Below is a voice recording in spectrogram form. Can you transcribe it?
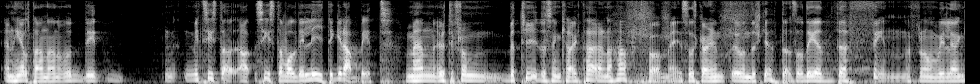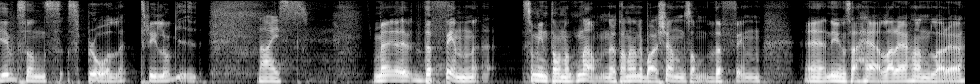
en helt annan. Och det, mitt sista, ja, sista val det är lite grabbigt, men utifrån betydelsen karaktären har haft för mig så ska det inte underskattas. Och det är The Finn från William Gibsons Sprawl-trilogi. Nice. Men eh, The Finn, som inte har något namn, utan han är bara känd som The Finn. Eh, Det är ju en sån här hälare, handlare,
